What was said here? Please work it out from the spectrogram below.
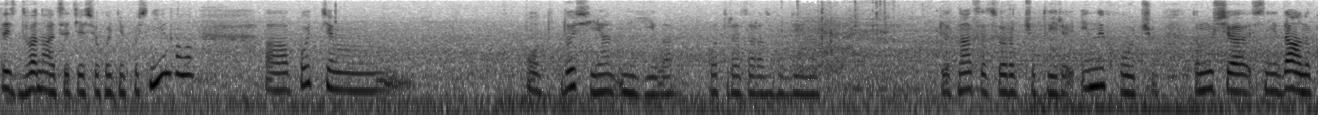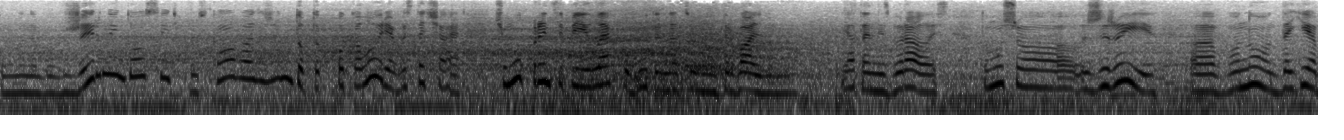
десь 12 я сьогодні поснідала, а потім от досі я не їла, котра зараз година. 15.44 і не хочу, тому що сніданок у мене був жирний досить, плюс кава жирним, тобто по калоріям вистачає. Чому, в принципі, і легко бути на цьому інтервальному? Я та й не збиралась, тому що жири е, воно дає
